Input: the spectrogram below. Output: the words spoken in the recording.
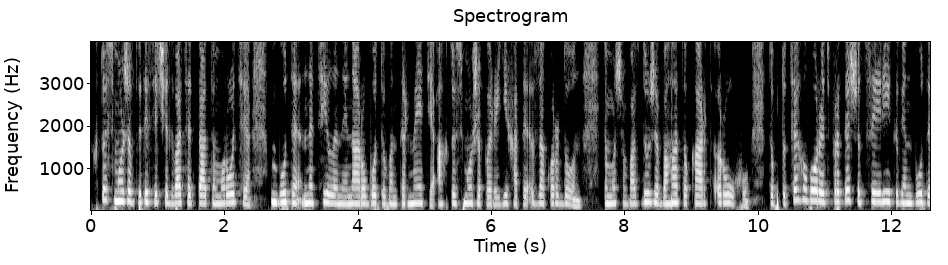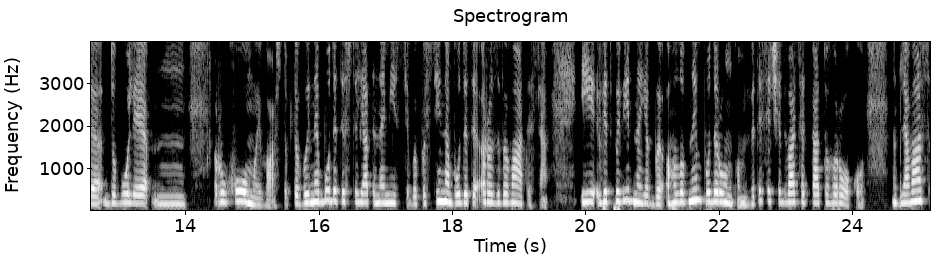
Хтось може в 2025 році бути націлений на роботу в інтернеті, а хтось може переїхати за кордон, тому що у вас дуже багато карт руху. Тобто, це говорить про те, що цей рік він буде доволі м, рухомий вас. Тобто, ви не будете стояти на місці, ви постійно будете розвиватися. І відповідно, якби головним подарунком 2025 року для вас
